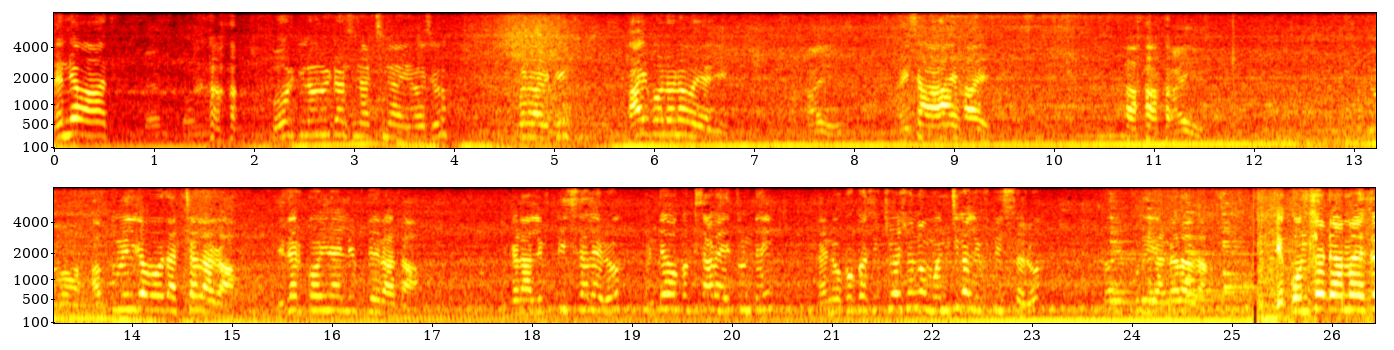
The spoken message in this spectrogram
ధన్యవాద్ ఫోర్ కిలోమీటర్స్ నడిచిన ఈరోజు ఇప్పటివరకు హాయ్ బోలోనా భయ్యాజీ ఐసా హాయ్ హాయ్ तो आपको मिल के बहुत अच्छा लगा ఇద్దరు కోయినా లిఫ్ట్ రాదా ఇక్కడ లిఫ్ట్ ఇస్తలేరు. అంటే ఒక్కొక్కసారి అవుతుంటాయి అండ్ ఒక్కొక్క సిచ్యువేషన్లో మంచిగా లిఫ్ట్ ఇస్తారు. సో ఇప్పుడు ఈ అన్నలాగా ఏ కొంచెం డ్యామేజ్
